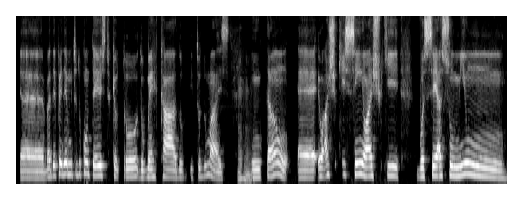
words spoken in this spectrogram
É, vai depender muito do contexto que eu tô, do mercado e tudo mais. Uhum. Então, é, eu acho que sim, eu acho que você assumir um,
